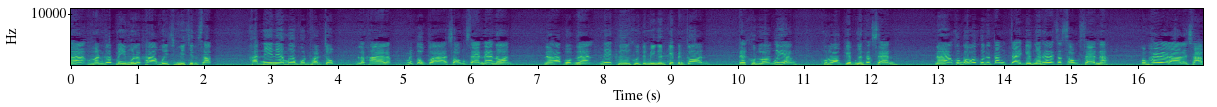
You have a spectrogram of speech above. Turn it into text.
นะมันก็มีมูลค่ามีมีสินทรัพย์คันนี้เนี่ยเมื่อคุณผ่อนจบราคาไม่ตกกว่า 2 0 0แสนแน่นอนนะครับผมนะนี่คือคุณจะมีเงินเก็บเป็นก้อน แต่คุณลองเรียง คุณลองเก็บเงินสักแสนนะฮะคุณบอกว่าคุณจะตั้งใจเก็บเงินให้ได้สักสองแสนนะผมให้เวลาเลยสาม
